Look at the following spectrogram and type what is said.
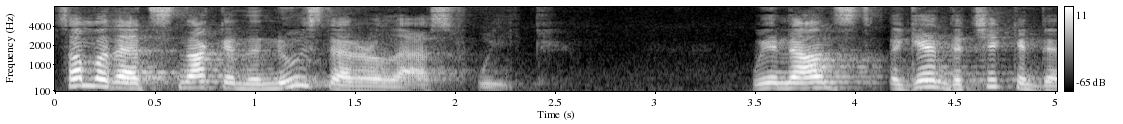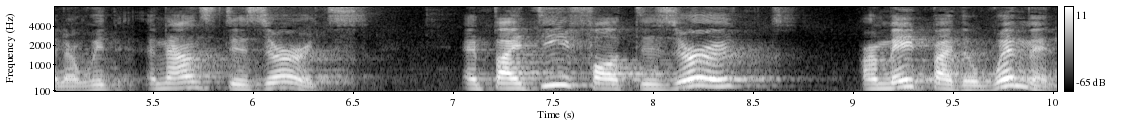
Some of that snuck in the newsletter last week. We announced, again, the chicken dinner. We announced desserts. And by default, desserts are made by the women.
